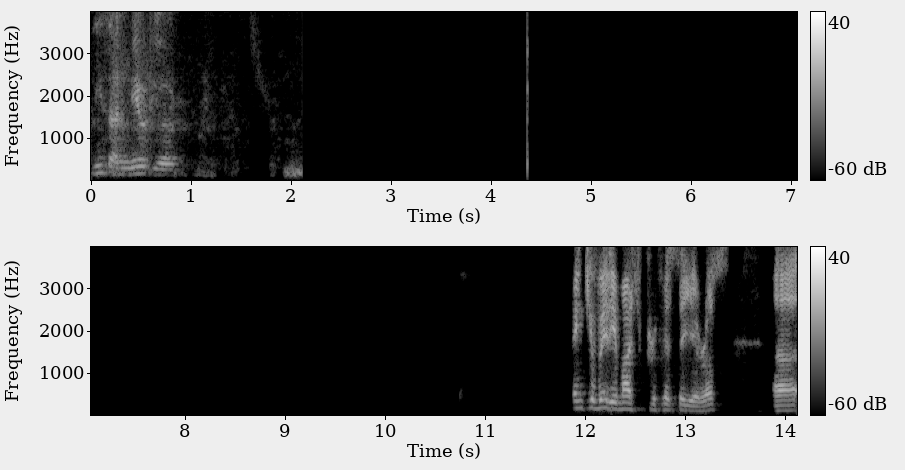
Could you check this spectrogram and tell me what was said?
please unmute your Thank you very much, Professor Yeros. Uh,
